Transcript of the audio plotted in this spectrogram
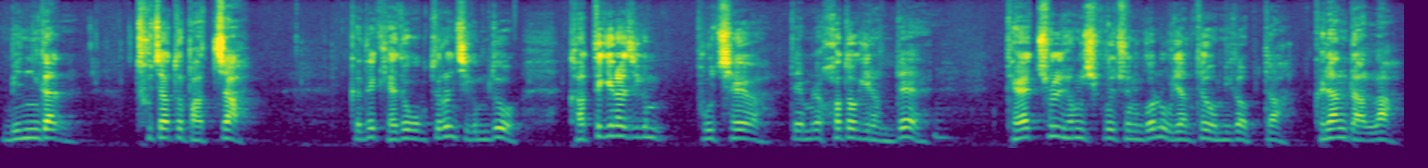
민간 투자도 받자. 근데 개도국들은 지금도 가뜩이나 지금 부채 때문에 허덕이는데 대출 형식으로 주는 건 우리한테 의미가 없다. 그냥 달라.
